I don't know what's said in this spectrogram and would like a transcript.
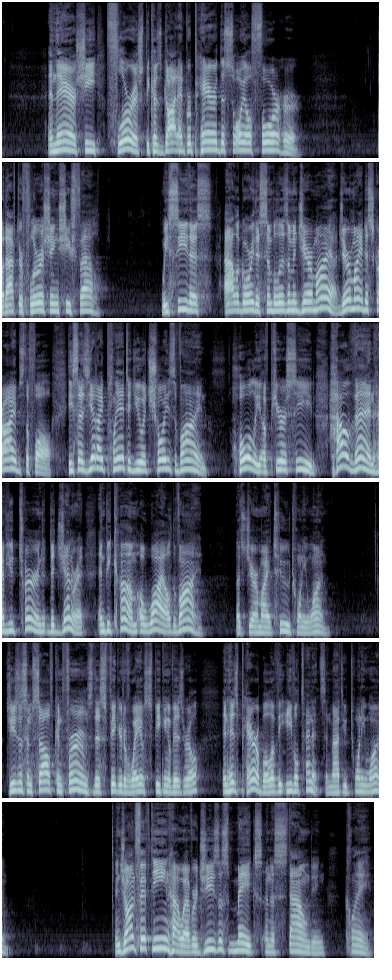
And there she flourished because God had prepared the soil for her. But after flourishing, she fell. We see this allegory, this symbolism in Jeremiah. Jeremiah describes the fall. He says, Yet I planted you a choice vine holy of pure seed. How then have you turned degenerate and become a wild vine? That's Jeremiah 2 21. Jesus himself confirms this figurative way of speaking of Israel in his parable of the evil tenants in Matthew 21. In John 15, however, Jesus makes an astounding claim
